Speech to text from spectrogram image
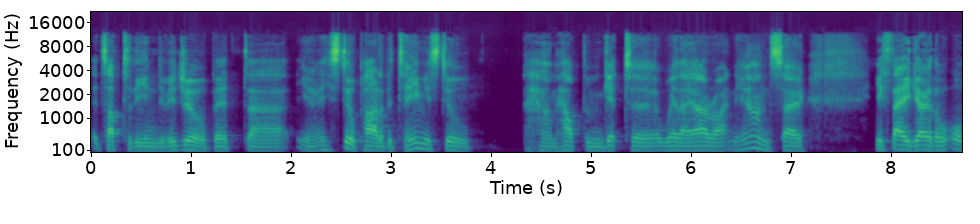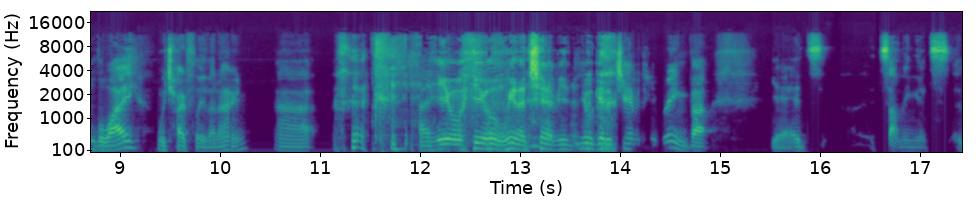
it's up to the individual, but uh, you know he's still part of the team. He's still um, helped them get to where they are right now, and so if they go the, all the way, which hopefully they don't, uh, uh, he'll he'll win a champion. He'll get a championship ring. But yeah, it's it's something that's a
